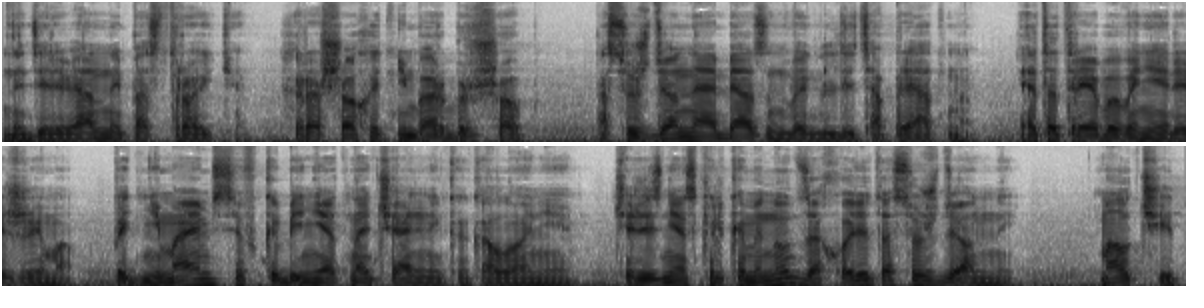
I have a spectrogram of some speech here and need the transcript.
на деревянной постройке. Хорошо хоть не барбершоп. Осужденный обязан выглядеть опрятно. Это требование режима. Поднимаемся в кабинет начальника колонии. Через несколько минут заходит осужденный. Молчит.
